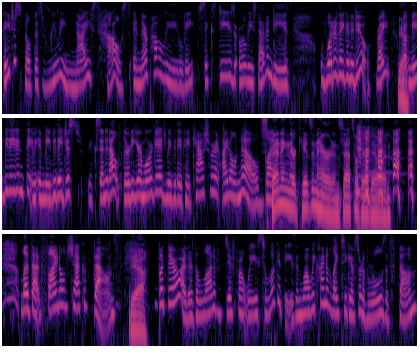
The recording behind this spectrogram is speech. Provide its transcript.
they just built this really nice house, and they're probably late 60s, early 70s what are they going to do right? Yeah. but maybe they didn't think maybe they just extended out 30 year mortgage. Maybe they paid cash for it. I don't know but spending their kids inheritance that's what they're doing. Let that final check bounce. Yeah but there are. There's a lot of different ways to look at these. And while we kind of like to give sort of rules of thumb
